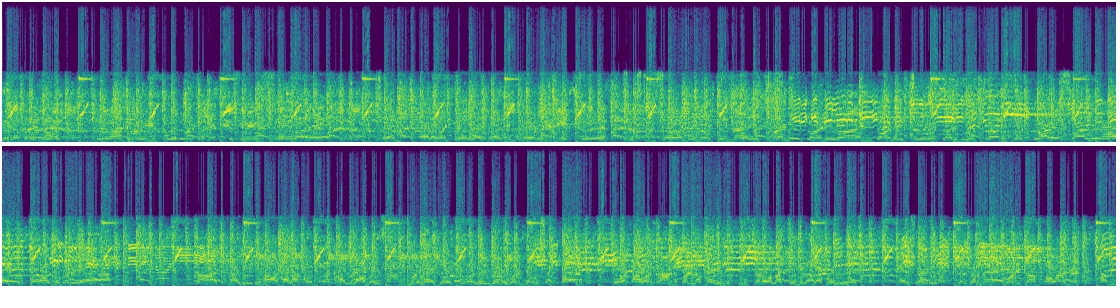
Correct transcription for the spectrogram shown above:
घेरा खाली हाताला कोपरा खाली वर्ग जेवढा वर नेऊ शकता पोटावर टी शर्ट वाला चेंज झाला वनिता पावर में हम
